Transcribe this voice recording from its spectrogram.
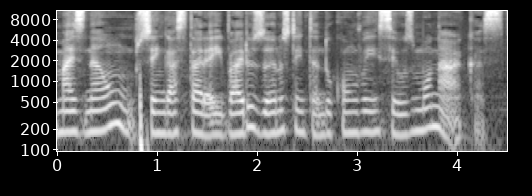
mas não sem gastar aí vários anos tentando convencer os monarcas.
